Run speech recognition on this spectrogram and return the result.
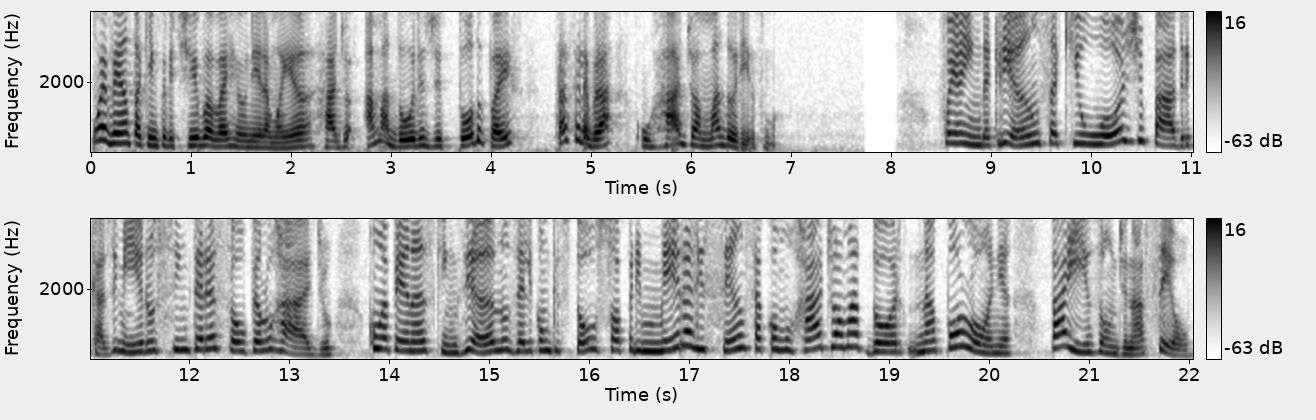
Um evento aqui em Curitiba vai reunir amanhã rádio amadores de todo o país para celebrar o radioamadorismo. Foi ainda criança que o hoje padre Casimiro se interessou pelo rádio. Com apenas 15 anos, ele conquistou sua primeira licença como radioamador na Polônia, país onde nasceu.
